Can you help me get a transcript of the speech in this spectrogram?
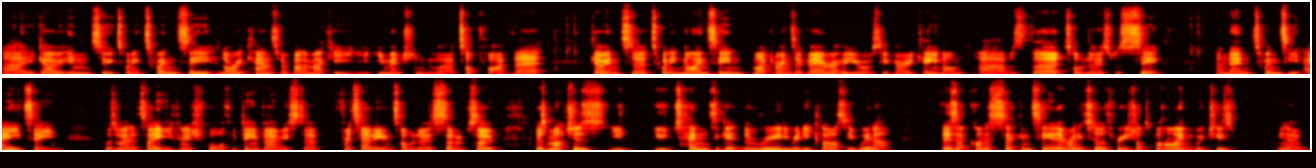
Uh, you go into 2020, Laurie Canter and Välimäki, you, you mentioned were top five there. Go into 2019, Mike Lorenzo Vera, who you're obviously very keen on, uh, was third. Tom Lewis was sixth. And then 2018 was when Otaegui finished fourth with Dean Burmester, Fratelli, and Tom Lewis seventh. So as much as you you tend to get the really really classy winner, there's that kind of second tier. They're only two or three shots behind, which is you know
